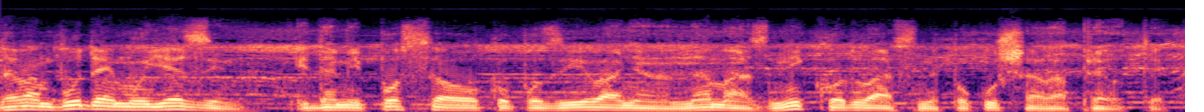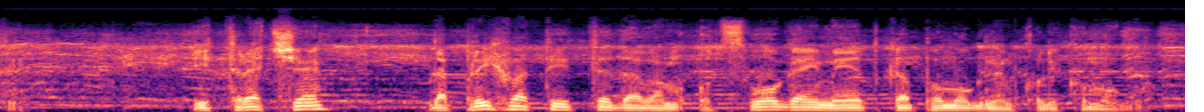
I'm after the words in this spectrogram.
da vam budem u jezin i da mi posao oko pozivanja na namaz niko od vas ne pokušava preoteti. I treće, da prihvatite da vam od svoga imetka pomognem koliko mogu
